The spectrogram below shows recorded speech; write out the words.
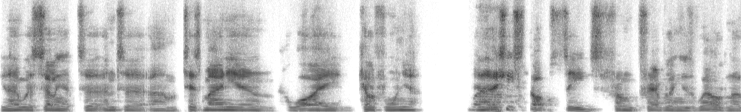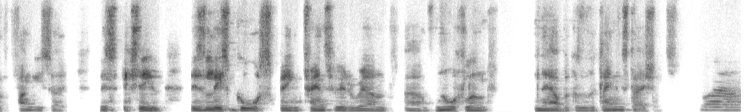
You know, we're selling it to into um, Tasmania and Hawaii and California, wow. and it actually stops seeds from traveling as well and other fungi. So there's actually there's less gorse being transferred around uh, Northland now because of the cleaning stations. Wow.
